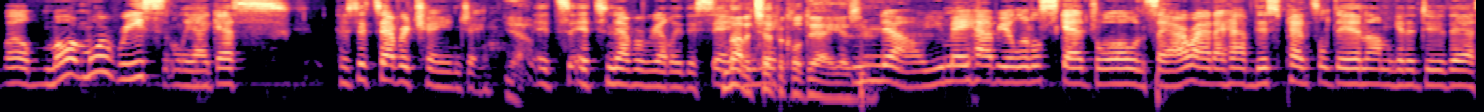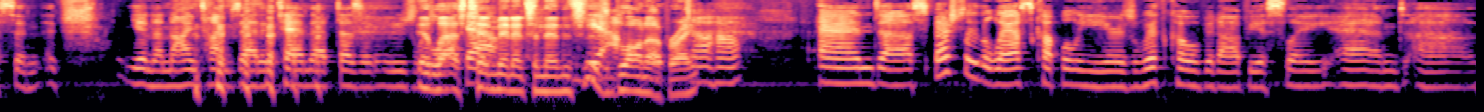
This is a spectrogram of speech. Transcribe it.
well, more more recently, I guess, because it's ever changing. Yeah. it's it's never really the same. not a You may- typical day is it? No, you may have your little schedule and say, "All right, I have this penciled in. I'm going to do this," and it's, you know, nine times out of ten, that doesn't usually. it lasts 10 out. minutes and then it's, it's blown up right Uh-huh. And uh, especially the last couple of years with COVID, obviously, and uh,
